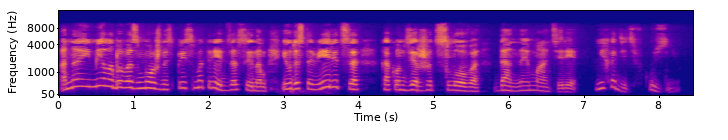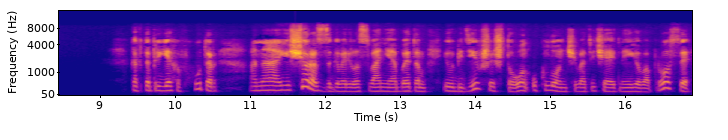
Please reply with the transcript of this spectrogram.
она имела бы возможность присмотреть за сыном и удостовериться, как он держит слово, данное матери, не ходить в кузню. Как-то приехав в хутор, она еще раз заговорила с Ваней об этом и, убедившись, что он уклончиво отвечает на ее вопросы,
